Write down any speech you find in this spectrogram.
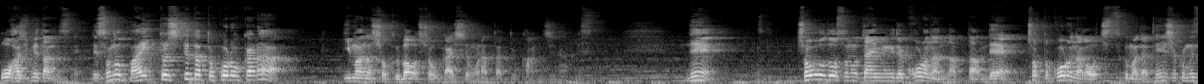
を始めたんですね。でそのバイトしてたところから今の職場を紹介してもらったっていう感じなんです。でちょうどそのタイミングでコロナになったんでちょっとコロナが落ち着くまでは転職難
